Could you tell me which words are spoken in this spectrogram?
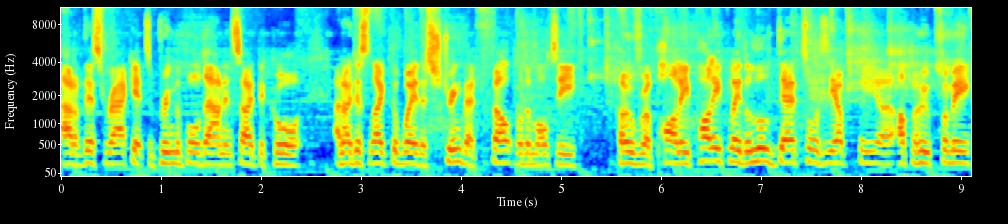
out of this racket to bring the ball down inside the court. And I just like the way the string bed felt with a multi over a poly. Poly played a little dead towards the, up, the uh, upper hoop for me.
